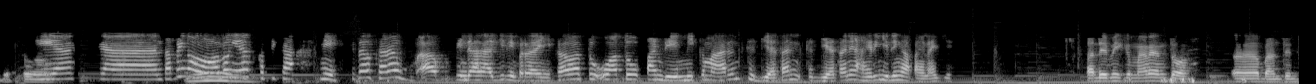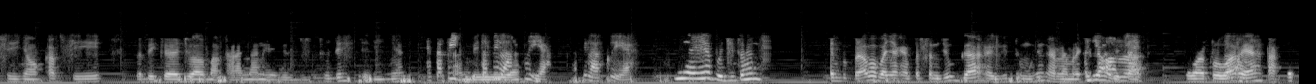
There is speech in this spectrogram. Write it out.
betul. Iya kan. Tapi ngomong-ngomong ya, hmm. ya ketika nih kita sekarang uh, pindah lagi nih bertanya. Kalau waktu waktu pandemi kemarin kegiatan kegiatannya akhirnya jadi ngapain aja? Pandemi kemarin tuh uh, bantuin si nyokap sih lebih ke jual makanan kayak gitu deh jadinya. Eh, tapi Ambil, tapi laku ya, tapi laku ya. Iya iya puji Tuhan. Beberapa banyak yang pesen juga kayak gitu mungkin karena mereka juga bisa keluar-keluar ya takut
